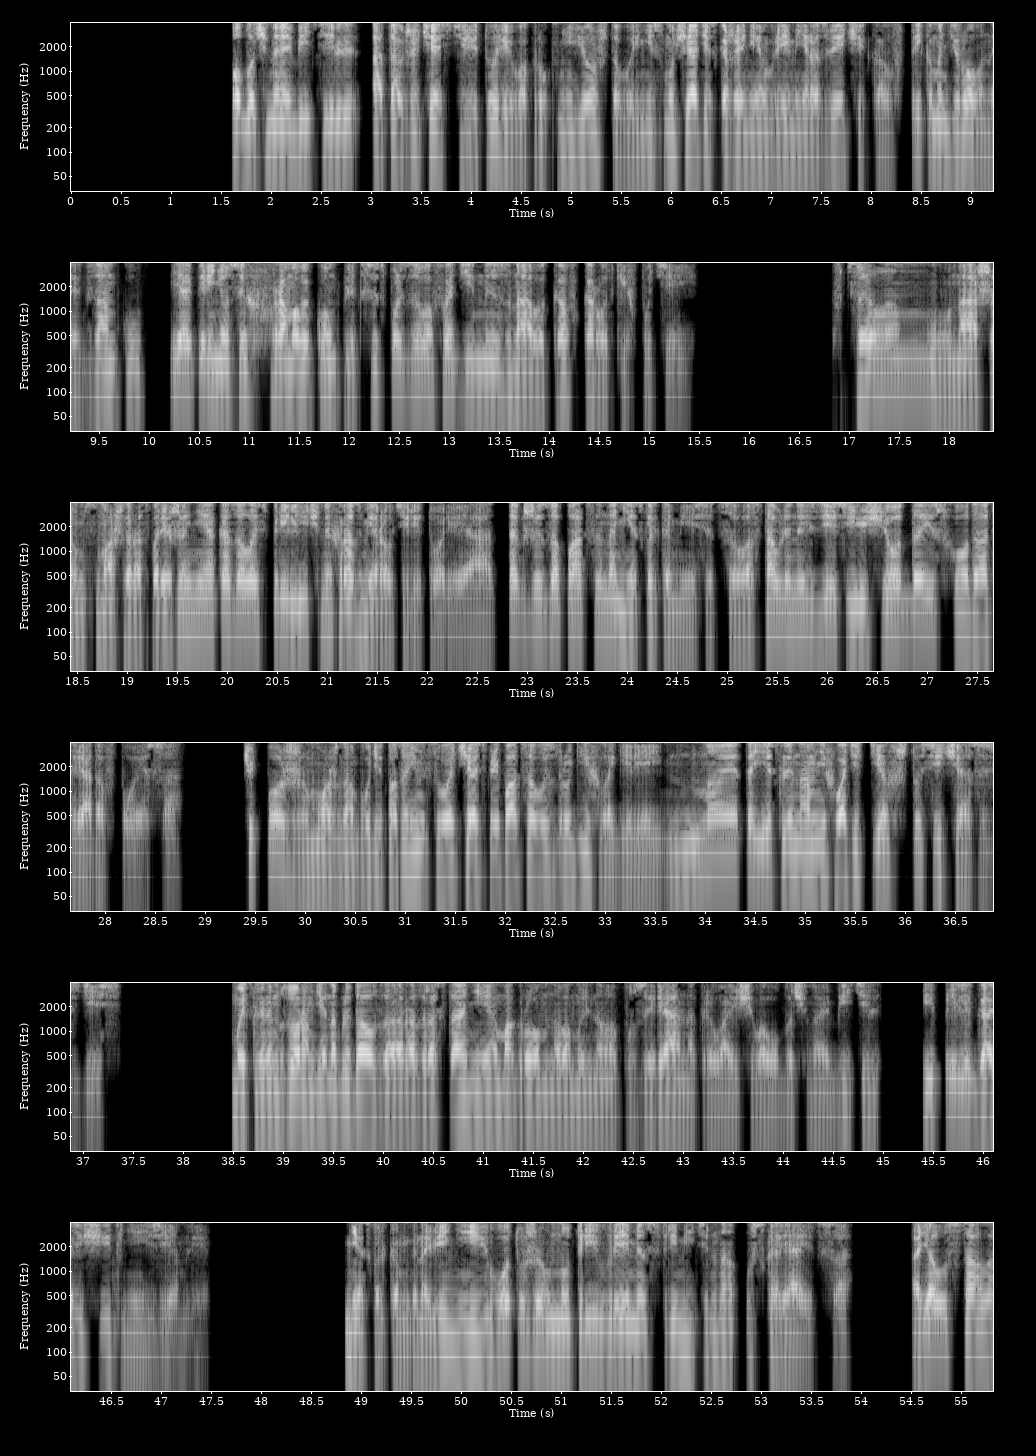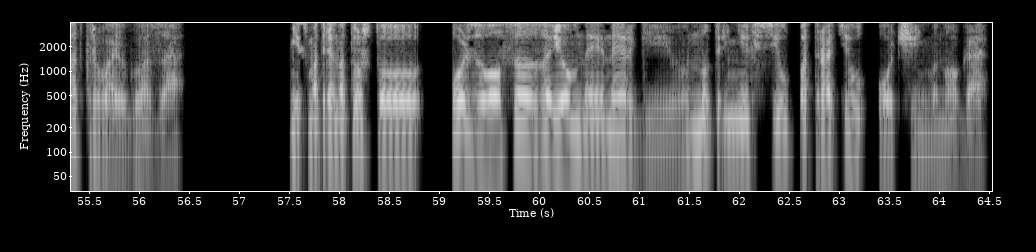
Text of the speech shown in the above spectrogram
Облачная обитель, а также часть территории вокруг нее, чтобы не смущать искажением времени разведчиков, прикомандированных к замку, я перенес их в храмовый комплекс, использовав один из навыков коротких путей. В целом, в нашем с Машей распоряжении оказалось приличных размеров территории, а также запасы на несколько месяцев, оставленных здесь еще до исхода отрядов пояса. Чуть позже можно будет позаимствовать часть припасов из других лагерей, но это если нам не хватит тех, что сейчас здесь. Мысленным взором я наблюдал за разрастанием огромного мыльного пузыря, накрывающего облачную обитель, и прилегающие к ней земли. Несколько мгновений, и вот уже внутри время стремительно ускоряется, а я устало открываю глаза. Несмотря на то, что пользовался заемной энергией, внутренних сил потратил очень много.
